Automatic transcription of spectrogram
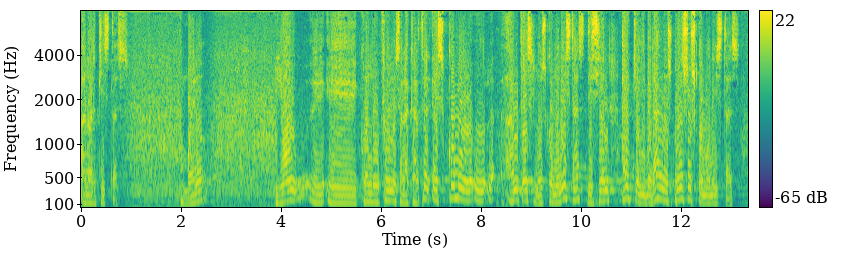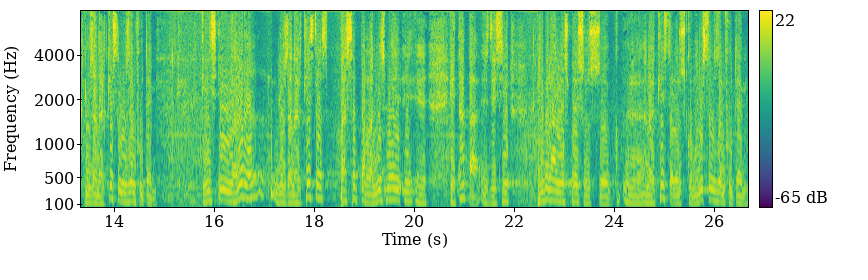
anarquistas. Bueno yo eh, eh, cuando fuimos a la cárcel es como uh, antes los comunistas decían hay que liberar los presos comunistas los anarquistas los enfutem. Y, ahora los anarquistas pasan por la misma eh, eh, etapa, es decir, liberar los presos eh, anarquistas, los comunistas nos enfutem,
